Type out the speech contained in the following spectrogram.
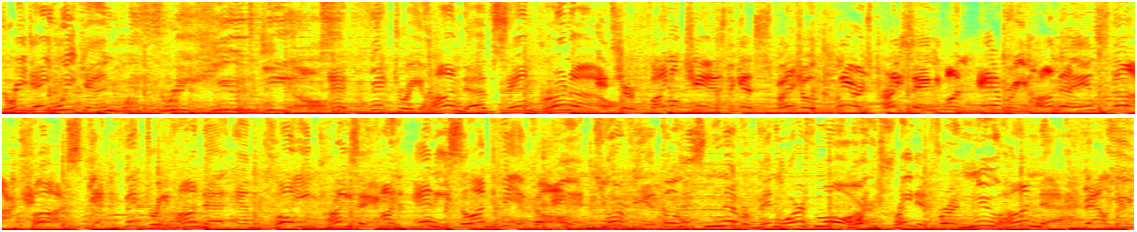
three-day weekend with three huge deals at Victory Honda of San Bruno. It's your final chance to get special clearance pricing on every Honda in stock. Plus, get Victory Honda employee pricing on any select vehicle. And your vehicle has never been worth more when traded for a new Honda. Value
